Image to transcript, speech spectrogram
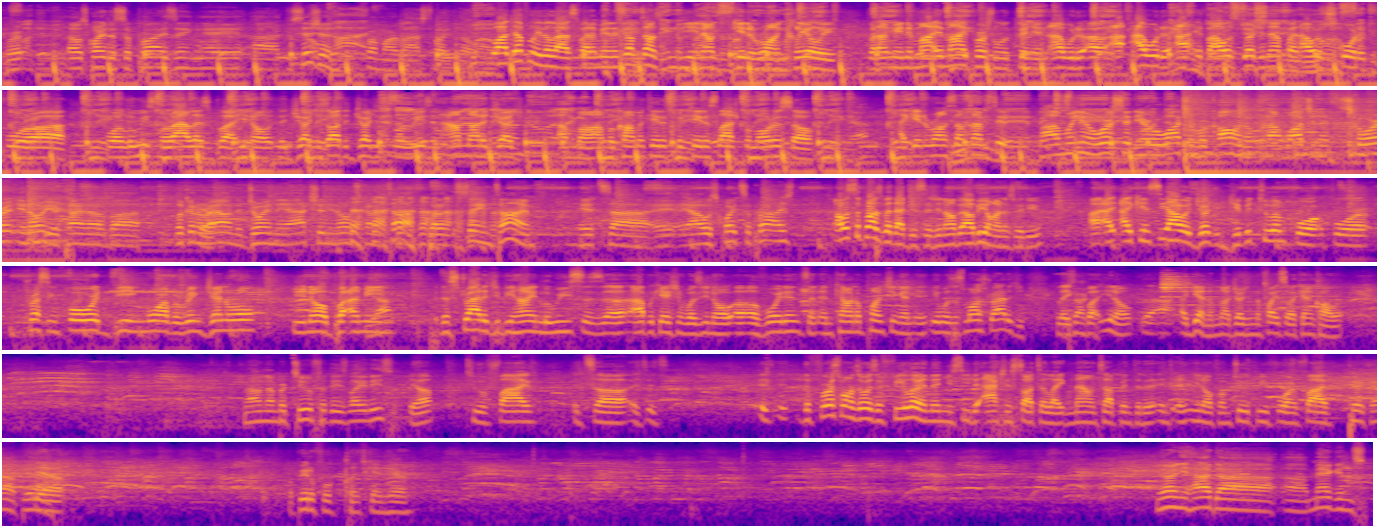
That was quite a surprising uh, uh, decision Oh, from our last fight, though. Well, definitely the last fight. I mean, sometimes the announcers get it wrong clearly, but I mean, in my in my personal opinion, I would I, I, would I, if I was judging that fight, I would have scored it for uh, for Luis Morales. But you know, the judges are the judges for a reason. I'm not a judge. I'm uh, I'm a commentator, spectator slash promoter, so I get it wrong sometimes too. Um, well, you know, we're sitting here, we're watching, we're calling it. We're not watching it to score it. You know, you're kind of uh, looking around, enjoying the action. You know, it's kind of tough, but at the same time, it's. Uh, I I was quite surprised. I was surprised by that decision. I'll be, I'll be honest with you. I, I- can see how a judge would give it to him for, for pressing forward, being more of a ring general, you know. But I mean, Yeah. the strategy behind Luis's uh, application was, you know, uh, avoidance and, and counter punching, and it, it was a smart strategy. Like, Exactly. but you know, uh, again, I'm not judging the fight, so I can't call it. Round number two for these ladies. Yeah, two of five. It's uh, it's it's. It, it, the first one's always a feeler, and then you see the action start to like mount up into the, into, you know, from two, three, four, and five. Pick up, yeah. Yeah. A beautiful clinch game here. You know, and you had uh, uh, Megan's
